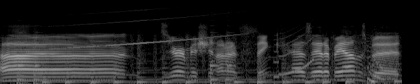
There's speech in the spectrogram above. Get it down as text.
Uh, Zero Mission, I don't think has out of bounds, but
